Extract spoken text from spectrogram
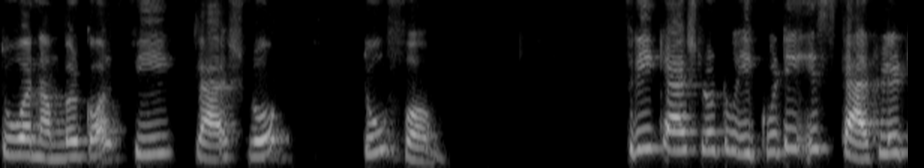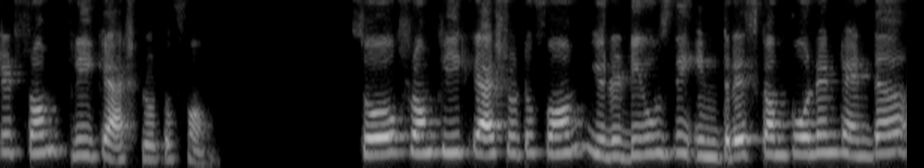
to a number called free cash flow to firm. Free cash flow to equity is calculated from free cash flow to firm. So from free cash flow to firm, you reduce the interest component and the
